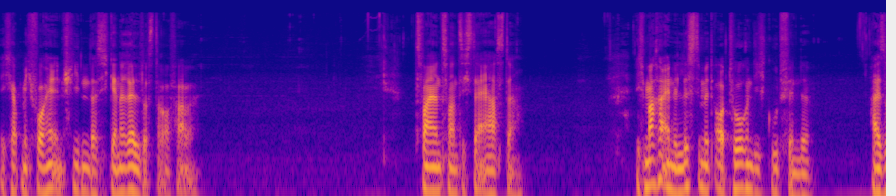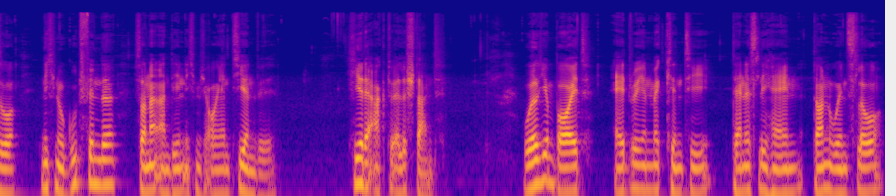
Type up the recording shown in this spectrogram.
ich habe mich vorher entschieden, dass ich generell Lust darauf habe. 22.01. Ich mache eine Liste mit Autoren, die ich gut finde. Also nicht nur gut finde, sondern an denen ich mich orientieren will. Hier der aktuelle Stand. William Boyd, Adrian McKinty, Dennis Lehane, Don Winslow,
